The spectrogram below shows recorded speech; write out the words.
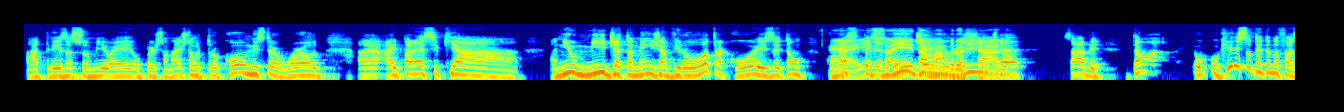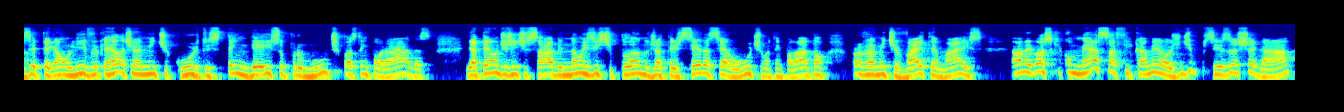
a atriz assumiu aí o personagem, então trocou o Mr. World. Uh, aí parece que a a New Media também já virou outra coisa. Então, começa é, a ter a mídia, dá uma brochada. sabe? Então, a, o, o, que eles estão tentando fazer é pegar um livro que é relativamente curto, estender isso por múltiplas temporadas, e até onde a gente sabe, não existe plano de a terceira ser a última temporada, então provavelmente vai ter mais. É um negócio que começa a ficar, meu, a gente precisa chegar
